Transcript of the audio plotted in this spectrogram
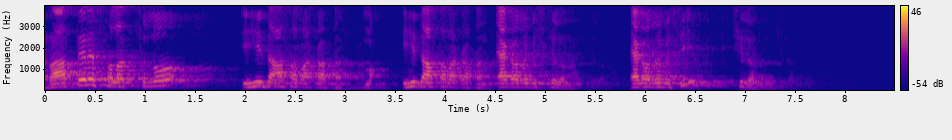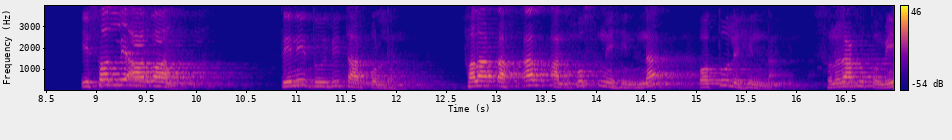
রাতের সালাত ছিল ইহিদা আসা রাকাতান। ইহিদা আসা রাকাতান। এগারো বেশি ছিল না। এগারো বেশি ছিল না। ইসল্লি আরবান তিনি দুই দুই চার পড়লেন। ফালা তাস আল আন হুসনি হিন্না অতুল হিন্না শুনে রাখো তুমি,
